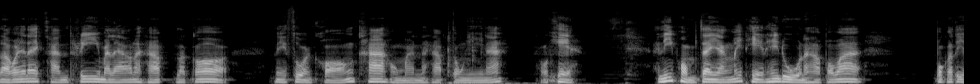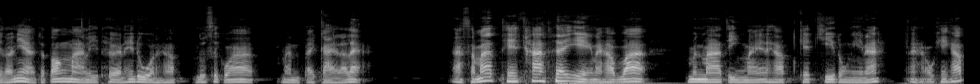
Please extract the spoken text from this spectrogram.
เราก็จะได้ country มาแล้วนะครับ แล้วก็ในส่วนของค่าของมันนะครับ ตรงนี้นะ โอเค อันนี้ผมจะยังไม่เทสให้ดูนะครับ เพราะว่า ปกติแล้วเนี่ยจะต้องมา return ให้ดูนะครับ รู้สึกว่ามันไปไกลแล้วแหละอะสามารถเทสค่าได้เองนะครับว่ามันมาจริงไหมนะครับ get key ตรงนี้นะอะโอเคครับ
